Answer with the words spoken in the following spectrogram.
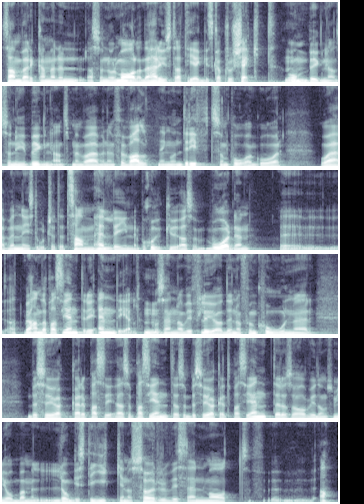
samverkan med den alltså normala. Det här är ju strategiska projekt. Mm. Ombyggnads och nybyggnads. Men vi har även en förvaltning och en drift som pågår. och även i stort sett ett samhälle inne på sjukhus, alltså vården. Eh, att behandla patienter är en del mm. och sen har vi flöden och funktioner, besökare, paci alltså patienter och så besökare till patienter och så har vi de som jobbar med logistiken och servicen, mat, ja,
